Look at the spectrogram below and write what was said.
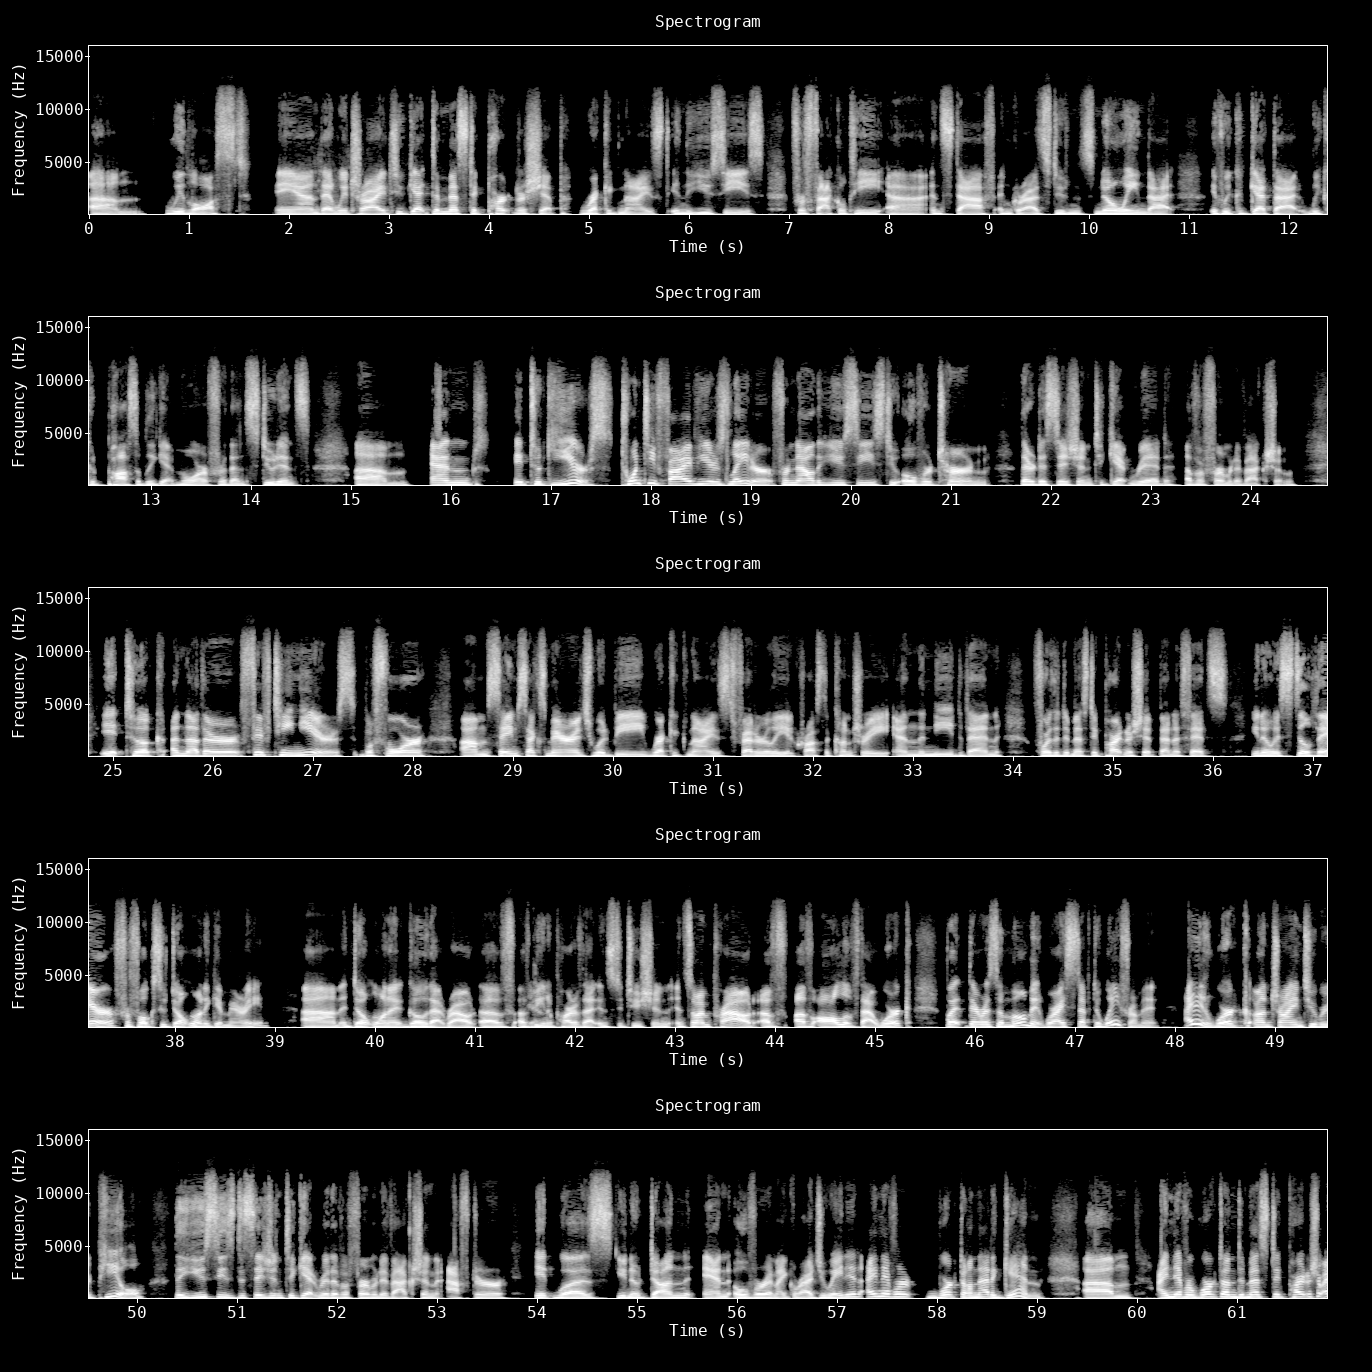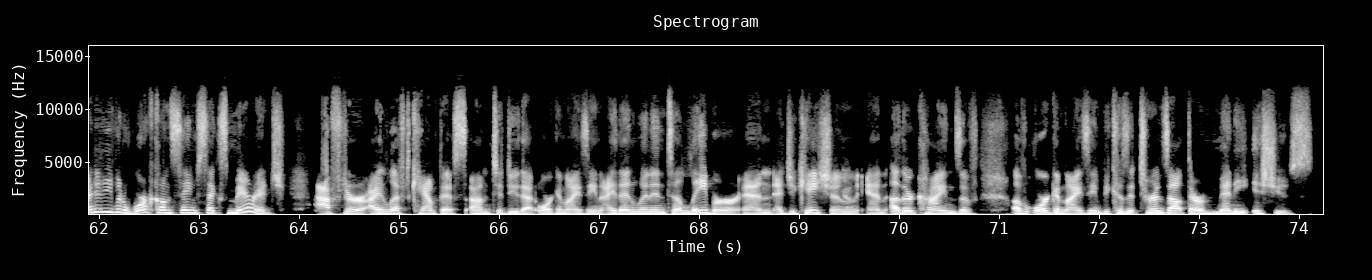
Um, we lost And then we try to get domestic partnership recognized in the UCs for faculty uh, and staff and grad students, knowing that if we could get that, we could possibly get more for then students. Um, and it took years 25 years later for now the ucs to overturn their decision to get rid of affirmative action. It took another 15 years before um, same-sex marriage would be recognized federally across the country and the need then for the domestic partnership benefits you know is still there for folks who don't want to get married um, and don't want to go that route of of yeah. being a part of that institution. And so I'm proud of of all of that work. But there was a moment where I stepped away from it I didn't work on trying to repeal the UC's decision to get rid of affirmative action after it was, you know, done and over and I graduated. I never worked on that again. Um, I never worked on domestic partnership. I didn't even work on same sex marriage after I left campus um, to do that organizing. I then went into labor and education yeah. and other kinds of, of organizing because it turns out there are many issues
